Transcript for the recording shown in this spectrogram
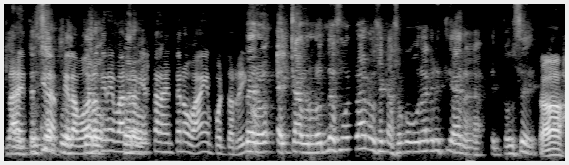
La gente, si, entonces, la, si pues, la boda no pero- tiene barra pero- abierta, la gente no va en Puerto Rico. Pero el cabrón de fulano se casó con una cristiana, entonces Ah,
